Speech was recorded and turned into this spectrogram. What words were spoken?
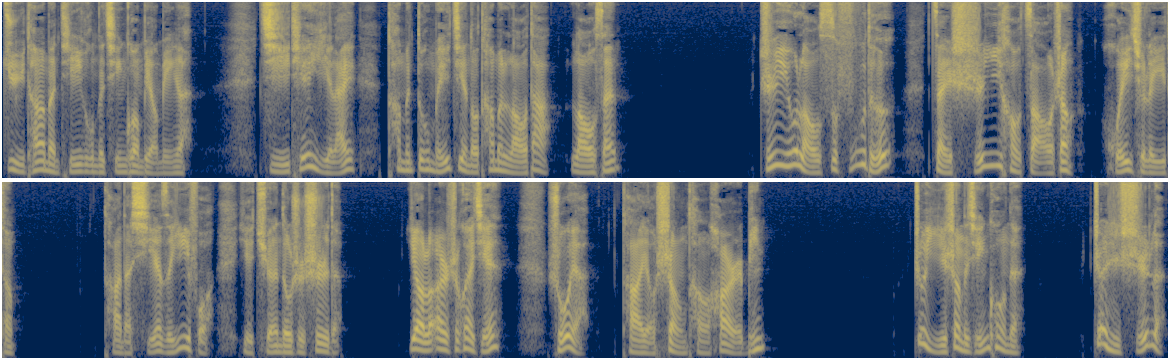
据他们提供的情况表明啊，几天以来他们都没见到他们老大、老三。只有老四福德在十一号早上回去了一趟，他那鞋子衣服也全都是湿的，要了二十块钱，说呀他要上趟哈尔滨。这以上的情况呢，证实了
